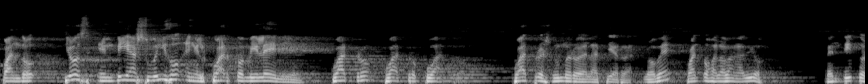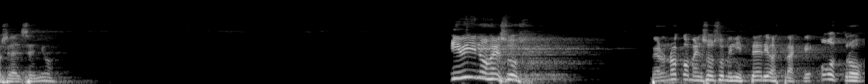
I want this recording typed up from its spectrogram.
cuando Dios envía a su Hijo en el cuarto milenio. Cuatro, cuatro, cuatro. Cuatro es número de la tierra. ¿Lo ve? ¿Cuántos alaban a Dios? Bendito sea el Señor. Y vino Jesús, pero no comenzó su ministerio hasta que otro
